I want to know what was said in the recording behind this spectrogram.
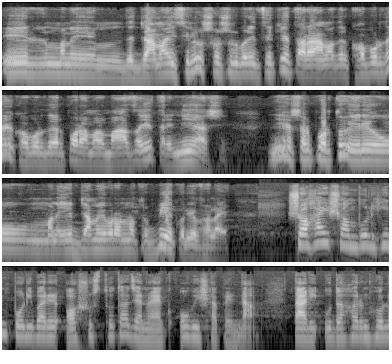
এর মানে যে জামাই ছিল শ্বশুর বাড়ি থেকে তারা আমাদের খবর দেয়। খবর দেওয়ার পর আমার মা যায় তারা নিয়ে আসে। নিয়ে আসার পর তো এরও মানে এর জামাই এবার অন্যত্র বিয়ে করিয়ে ফেলায়। সহায় সম্বলহীন পরিবারের অসুস্থতা যেন এক অভিশাপের নাম। তারই উদাহরণ হল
